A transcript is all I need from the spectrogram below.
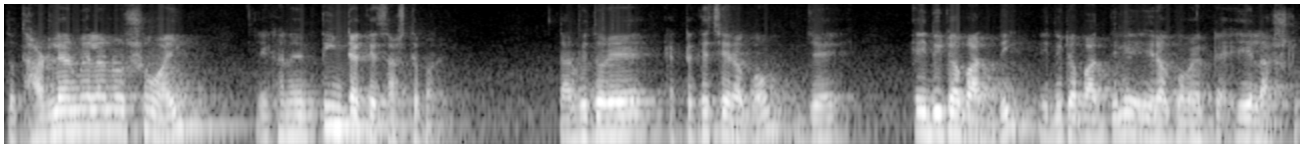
তো থার্ড লেয়ার মেলানোর সময় এখানে তিনটা কেস আসতে পারে। তার ভিতরে একটা কেস এরকম যে এই দুইটা বাদ দিই, এই দুইটা বাদ দিলে এরকম একটা এল আসলো।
